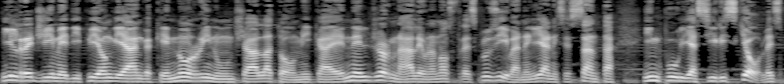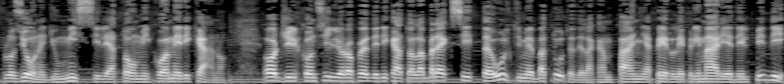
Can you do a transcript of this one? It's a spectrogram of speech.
il regime di Pyongyang che non rinuncia all'atomica e nel giornale una nostra esclusiva, negli anni 60 in Puglia si rischiò l'esplosione di un missile atomico americano. Oggi il Consiglio Europeo è dedicato alla Brexit ultime battute della campagna per le primarie del PD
